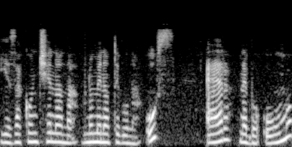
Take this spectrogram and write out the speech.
je zakončena na, v nominativu na us, er nebo um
